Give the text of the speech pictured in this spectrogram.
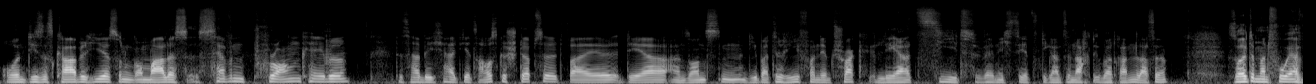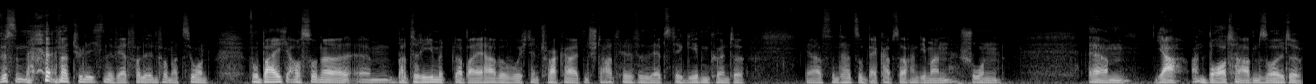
Und dieses Kabel hier ist so ein normales 7-Prong-Cable. Das habe ich halt jetzt ausgestöpselt, weil der ansonsten die Batterie von dem Truck leer zieht, wenn ich es jetzt die ganze Nacht über dran lasse. Sollte man vorher wissen, natürlich ist eine wertvolle Information. Wobei ich auch so eine ähm, Batterie mit dabei habe, wo ich den Truck halt eine Starthilfe selbst hier geben könnte. Ja, es sind halt so Backup-Sachen, die man schon ähm, ja, an Bord haben sollte.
